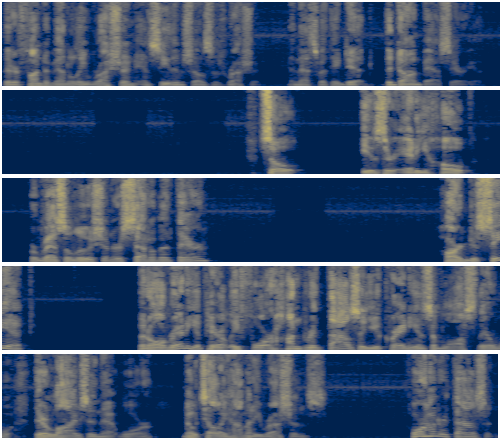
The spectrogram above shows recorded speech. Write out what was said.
that are fundamentally Russian and see themselves as Russian. And that's what they did, the Donbass area. So, is there any hope for resolution or settlement there? Hard to see it. But already, apparently, 400,000 Ukrainians have lost their, their lives in that war. No telling how many Russians. 400,000.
